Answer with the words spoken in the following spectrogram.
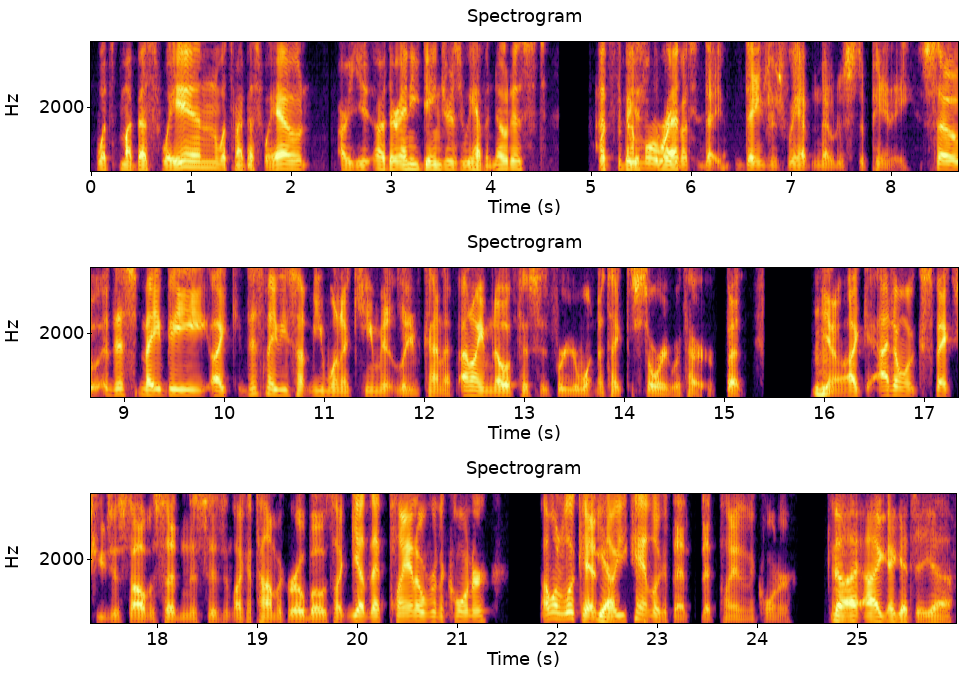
what's my best way in? What's my best way out? Are you? Are there any dangers we haven't noticed? What's the biggest I'm more worried threat? about the dangers we haven't noticed to Penny. So this may be like this may be something you want to cumulatively kind of. I don't even know if this is where you're wanting to take the story with her, but you Mhm. know, like I don't expect you just all of a sudden. This isn't like Atomic Robo. It's like yeah, that plant over in the corner. I want to look at it. Yeah. No, you can't look at that that plant in the corner. No, I, I, get you. Yeah.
